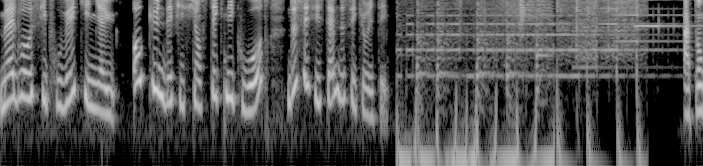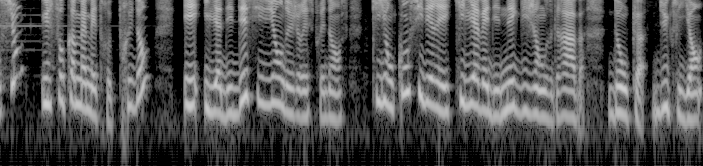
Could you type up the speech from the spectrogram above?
mais elle doit aussi prouver qu'il n'y a eu aucune déficience technique ou autre de ces systèmes de sécurité. Attention, il faut quand même être prudent et il y a des décisions de jurisprudence qui ont considéré qu'il y avait des négligences graves donc du client.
